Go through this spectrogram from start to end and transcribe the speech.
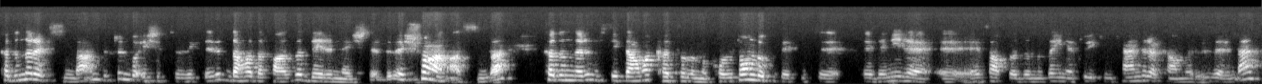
kadınlar açısından bütün bu eşitsizlikleri daha da fazla derinleştirdi ve şu an aslında kadınların istihdama katılımı COVID-19 etkisi nedeniyle e, hesapladığımızda yine TÜİK'in kendi rakamları üzerinden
